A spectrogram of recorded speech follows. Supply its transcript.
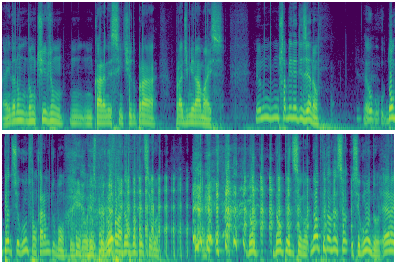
Ainda não, não tive um, um, um cara nesse sentido para admirar mais. Eu não, não saberia dizer, não. Eu, o Dom Pedro II foi um cara muito bom. Eu, eu respeito. Vamos falar Dom, Dom Pedro II. Dom, Dom, Pedro II. Não, porque Dom Pedro II era,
